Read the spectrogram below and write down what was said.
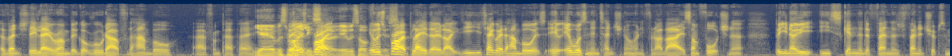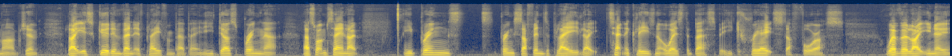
eventually later on, but it got ruled out for the handball uh, from Pepe. Yeah, it was But it was rightly bright. so. It was obvious. It was bright play though. Like you, you take away the handball, it's, it it wasn't intentional or anything like that. It's unfortunate, but you know he, he skinned the defender. The defender trips him up. you know- Like it's good inventive play from Pepe, and he does bring that. That's what I'm saying. Like he brings brings stuff into play. Like technically he's not always the best, but he creates stuff for us. Whether like you know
